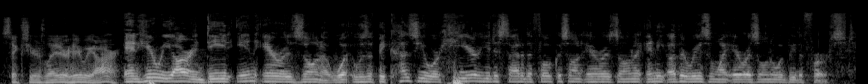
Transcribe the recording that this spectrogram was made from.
six years later, here we are. And here we are, indeed, in Arizona. What, was it because you were here you decided to focus on Arizona? Any other reason why Arizona would be the first?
